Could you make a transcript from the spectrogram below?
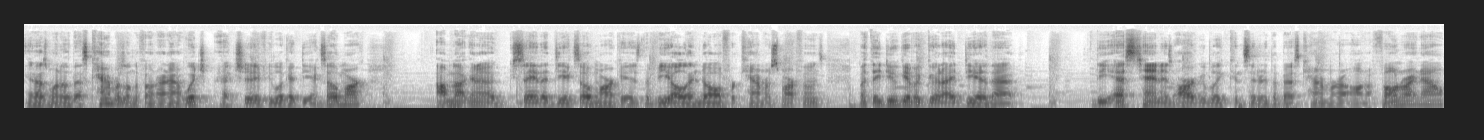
It has one of the best cameras on the phone right now, which actually, if you look at DxO Mark, I'm not gonna say that DxO Mark is the be all end all for camera smartphones, but they do give a good idea that the S10 is arguably considered the best camera on a phone right now.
